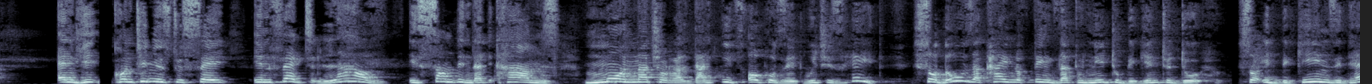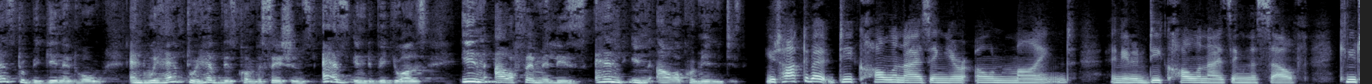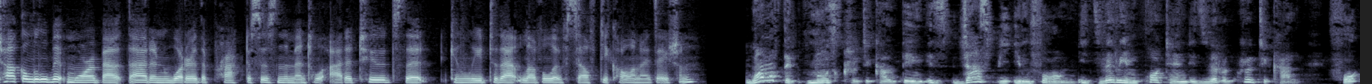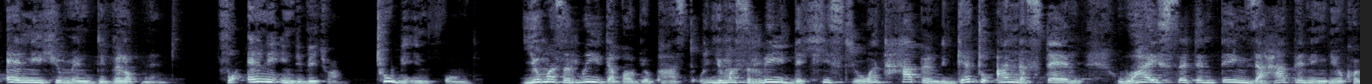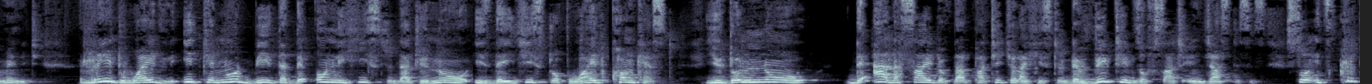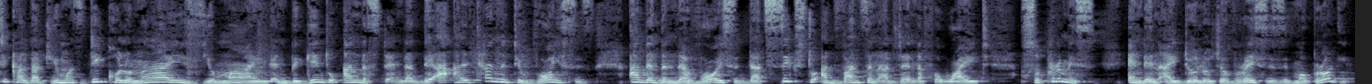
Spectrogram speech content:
And he continues to say, in fact, love is something that comes more natural than its opposite, which is hate. So those are kind of things that we need to begin to do. So it begins, it has to begin at home. And we have to have these conversations as individuals in our families and in our communities. You talked about decolonizing your own mind and, you know, decolonizing the self. Can you talk a little bit more about that and what are the practices and the mental attitudes that can lead to that level of self decolonization? One of the most critical things is just be informed. It's very important. It's very critical for any human development, for any individual to be informed. You must read about your past. You must read the history, what happened, get to understand why certain things are happening in your community. Read widely. It cannot be that the only history that you know is the history of white conquest. You don't know the other side of that particular history, the victims of such injustices. So it's critical that you must decolonize your mind and begin to understand that there are alternative voices other than the voice that seeks to advance an agenda for white supremacy and an ideology of racism more broadly.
